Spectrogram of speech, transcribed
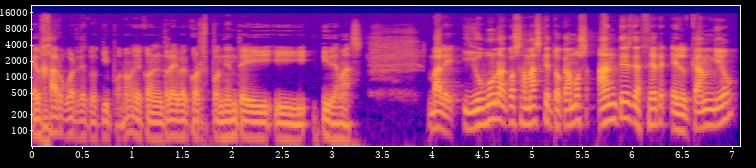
el hardware de tu equipo, ¿no? Con el driver correspondiente y- y demás. Vale, y hubo una cosa más que tocamos antes de hacer el cambio,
